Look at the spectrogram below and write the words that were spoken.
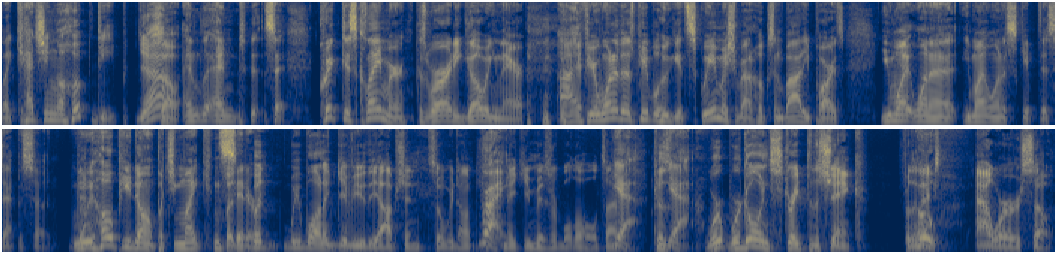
like catching a hook deep. Yeah. So and and so, quick disclaimer because we're already going there. Uh, if you're one of those people who get squeamish about hooks and body parts, you might want to you might want to skip this episode. I mean, We hope you don't, but you might consider. but it. we want to give you the option so we don't just Right. make you miserable the whole time. Yeah, Because yeah. we're, we're going straight to the shank for the Ooh. next hour or so.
